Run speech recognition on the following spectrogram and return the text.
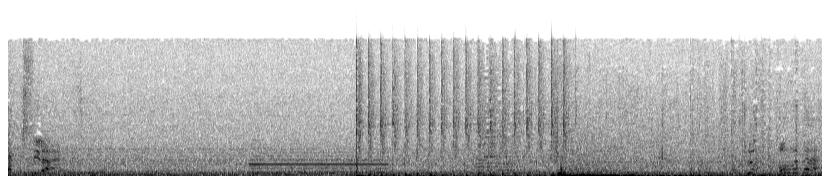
Excellent! Look, over there!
